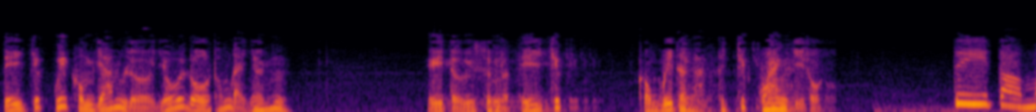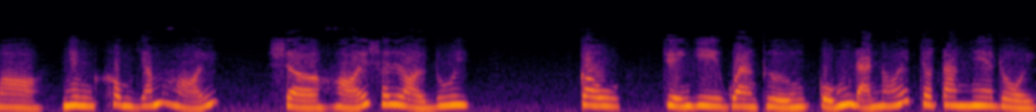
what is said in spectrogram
Ti chức quyết không dám lừa dối đô thống đại nhân. Y tự xưng là ti chức, không biết đã làm tới chức quan gì rồi. Tuy tò mò nhưng không dám hỏi, sợ hỏi sẽ lòi đuôi. Câu chuyện gì hoàng thượng cũng đã nói cho ta nghe rồi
